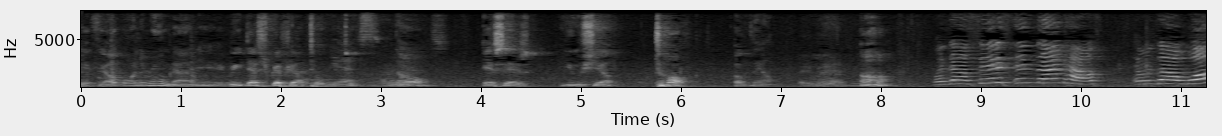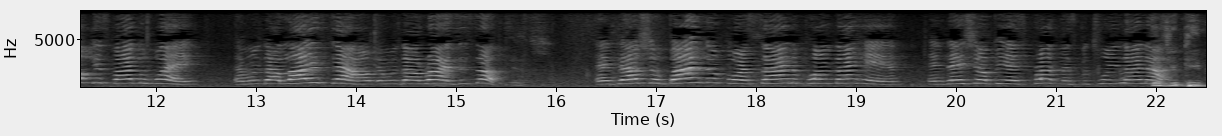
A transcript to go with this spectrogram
If y'all go in the room now and read that scripture I told you Yes. to. No, it says, You shall talk of them. Amen. Uh huh. When thou sittest in thine house, and when thou walkest by the way, and when thou liest down, and when thou risest up. Yes. And thou shalt bind them for a sign upon thy hand, and they shall be as frontlets between thine eyes. If you keep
